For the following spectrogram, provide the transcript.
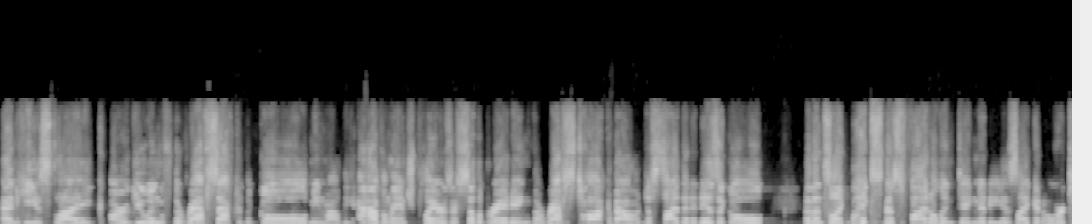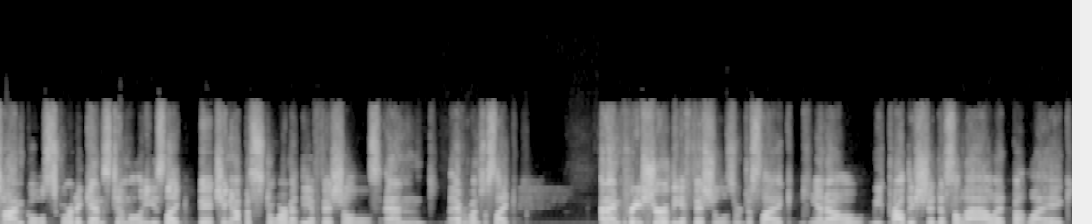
And he's like arguing with the refs after the goal. Meanwhile, the Avalanche players are celebrating. The refs talk about and decide that it is a goal. And then so like Mike Smith's final indignity is like an overtime goal scored against him while he's like bitching up a storm at the officials, and everyone's just like, and I'm pretty sure the officials were just like, you know, we probably should disallow it, but like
